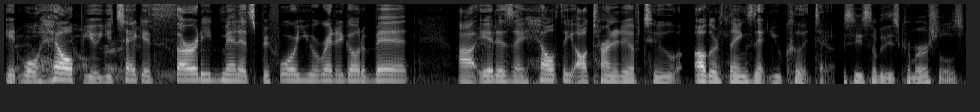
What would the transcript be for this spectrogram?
It will help you. You take it 30 minutes before you're ready to go to bed. Uh, it is a healthy alternative to other things that you could take. I see some of these commercials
